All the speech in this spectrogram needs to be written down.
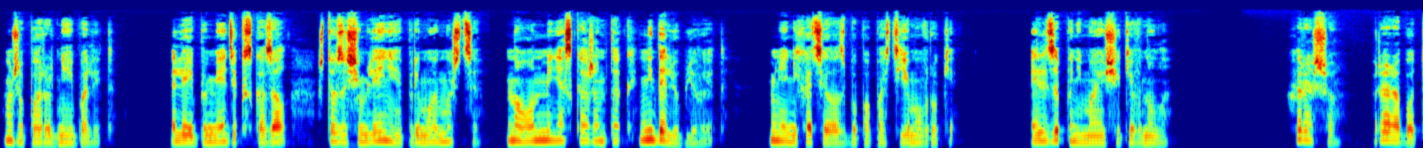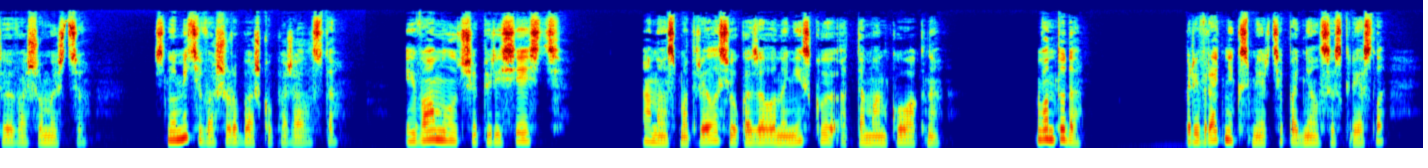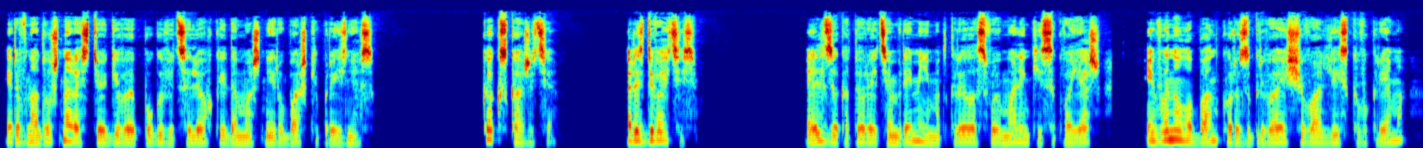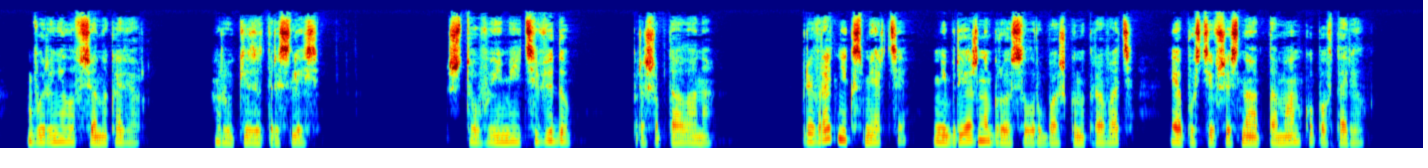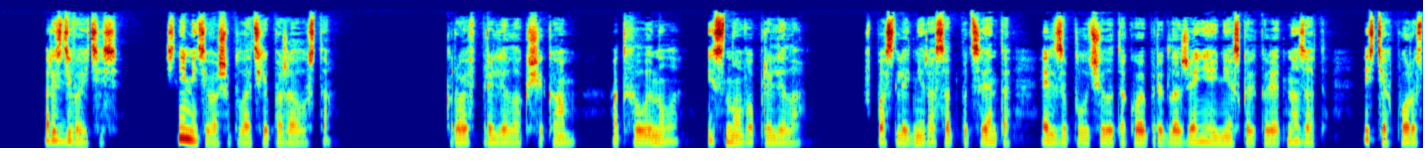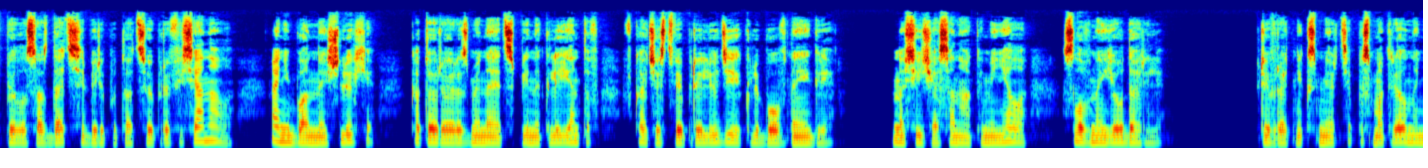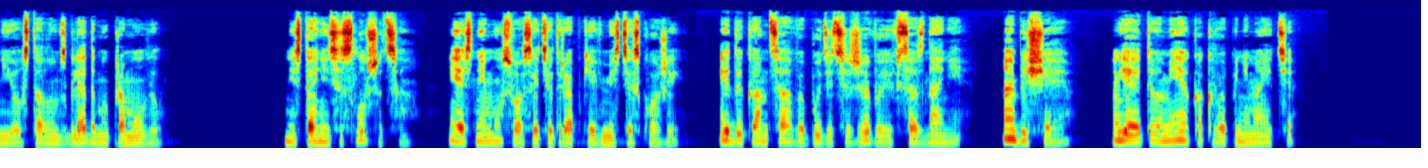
уже пару дней болит. Лейб-медик сказал, что защемление прямой мышцы, но он меня, скажем так, недолюбливает. Мне не хотелось бы попасть ему в руки. Эльза, понимающе кивнула. «Хорошо, проработаю вашу мышцу. Снимите вашу рубашку, пожалуйста. И вам лучше пересесть...» Она осмотрелась и указала на низкую оттаманку окна. «Вон туда». Привратник смерти поднялся с кресла и, равнодушно расстёгивая пуговицы легкой домашней рубашки, произнес: «Как скажете. Раздевайтесь». Эльза, которая тем временем открыла свой маленький саквояж и вынула банку разогревающего аллийского крема, выронила все на ковер. Руки затряслись. «Что вы имеете в виду?» — прошептала она. Привратник смерти небрежно бросил рубашку на кровать и, опустившись на оттаманку, повторил. «Раздевайтесь. Снимите ваше платье, пожалуйста». Кровь прилила к щекам, отхлынула и снова прилила. В последний раз от пациента Эльза получила такое предложение несколько лет назад и с тех пор успела создать себе репутацию профессионала, а не банной шлюхи, которая разминает спины клиентов в качестве прелюдии к любовной игре. Но сейчас она окаменела, словно ее ударили. Привратник смерти посмотрел на нее усталым взглядом и промолвил. «Не станете слушаться. Я сниму с вас эти тряпки вместе с кожей. И до конца вы будете живы и в сознании. Обещаю. Я это умею, как вы понимаете».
